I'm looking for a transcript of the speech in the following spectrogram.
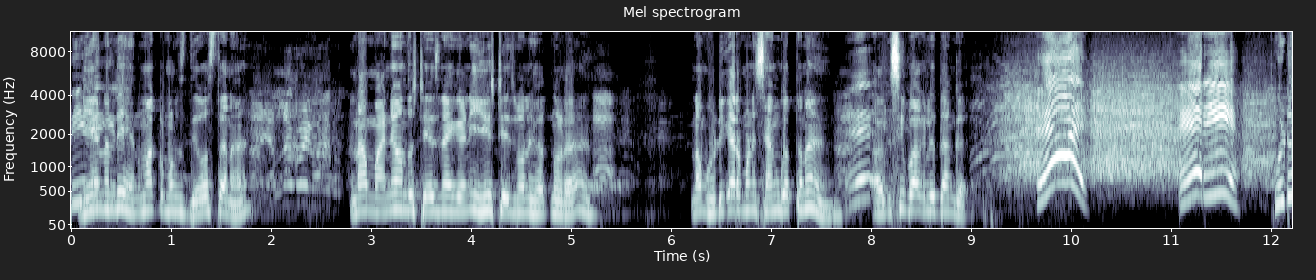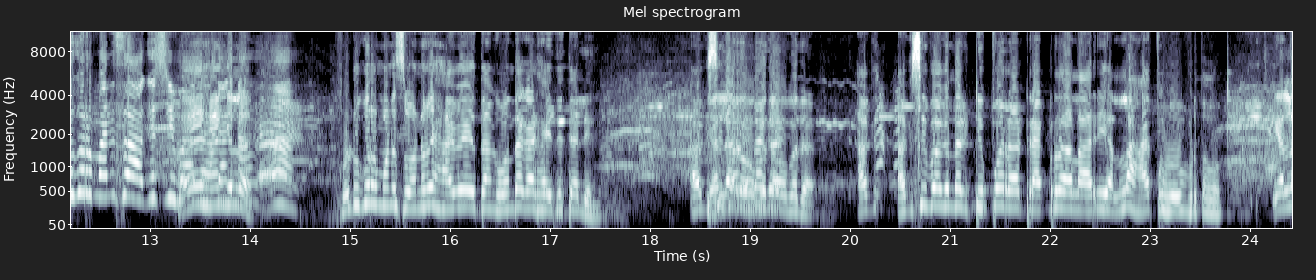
ನೀನ್ ಏನಂದಿ ಹೆಣ್ಮಕ್ಳು ಮನಸ್ ದೇವಸ್ಥಾನ. ನಾ ಮನೆ ಒಂದು ಸ್ಟೇಜ್ನಾಗ ಹೇಳಿ ಈ ಸ್ಟೇಜ್ ಮೇಲೆ ಹೇಳ್ತ ನೋಡ. ನಮ್ಮ ಹುಡುಗಿಯರ ಮನಸ್ಸು ಹೆಂಗ್ ಗೊತ್ತನ? ಅಗಸಿ ಬಾಗ್ಲಿದ್ದಂಗ. ಏ ಏ ರೀ ಹುಡುಗರ ಮನಸ್ಸು ಅಗಸಿ ಏ ಹಂಗಿಲ್ಲ. ಹುಡುಗರ ಮನಸ್ಸು ಒಣವೆ ಹೈವೇ ಇದ್ದಂಗ ಒಂದ ಗಾಡಿ ಹೈದೈತೆ ಅಲ್ಲಿ. ಅಗಸಿ ಎಲ್ಲರೂ ಹೋಗೋದ ಅಗ್ ಅಗಸಿ ಬಾಗಲ್ದಾಗ ಟಿಪ್ಪರ್ ಟ್ರ್ಯಾಕ್ಟರ್ ಲಾರಿ ಎಲ್ಲ ಹಾಯ್ತು ಹೋಗ್ಬಿಡ್ತಾವ. ಎಲ್ಲ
